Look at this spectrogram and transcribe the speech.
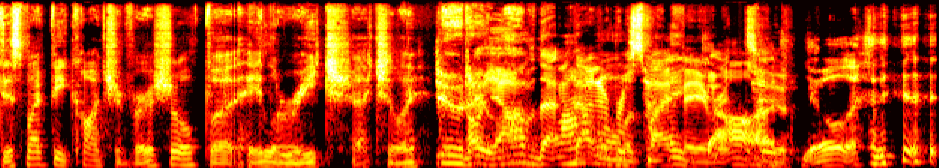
this might be controversial, but Halo Reach actually. Dude, Oh, I yeah, love that. That one was my favorite God, too.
